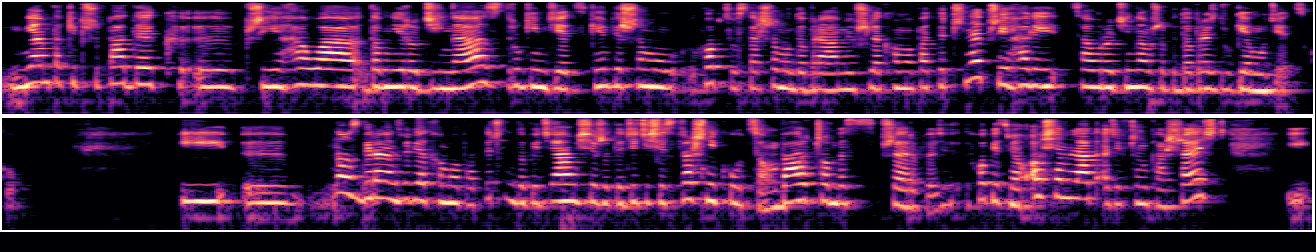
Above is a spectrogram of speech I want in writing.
Miałam taki przypadek, y, przyjechała do mnie rodzina z drugim dzieckiem. Pierwszemu chłopcu starszemu dobrałam już lek homopatyczny, przyjechali całą rodziną, żeby dobrać drugiemu dziecku. I y, no, zbierając wywiad homeopatyczny, dowiedziałam się, że te dzieci się strasznie kłócą, walczą bez przerwy. Chłopiec miał 8 lat, a dziewczynka 6. I,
